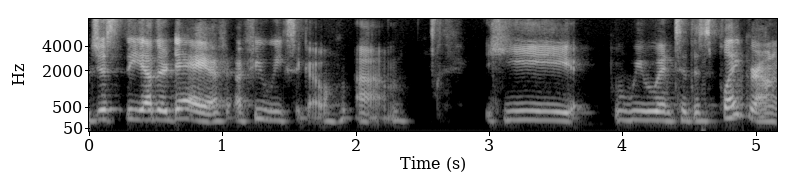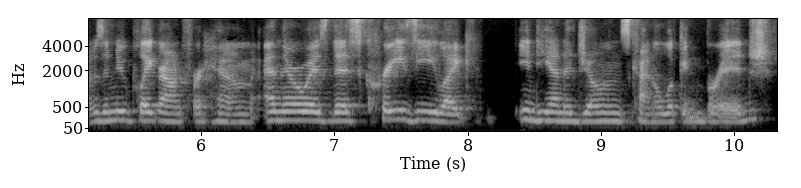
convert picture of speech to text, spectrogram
just the other day, a, a few weeks ago, um, he we went to this playground. It was a new playground for him, and there was this crazy like Indiana Jones kind of looking bridge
